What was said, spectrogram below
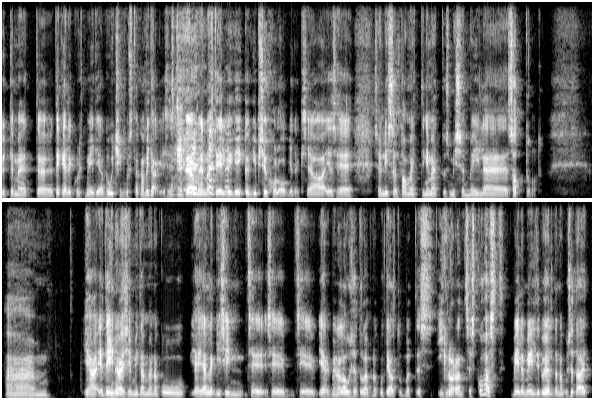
ütleme, et äh, tegelikult me ei tea coaching ust väga midagi, sest me peame ennast eelkõige ikkagi psühholoogideks ja, ja see, see on lihtsalt ametinimetus, mis on meile sattunud ähm, ja, ja teine asi, mida me nagu ja jällegi siin see, see, see järgmine lause tuleb nagu teatud mõttes ignorantsest kohast. meile meeldib öelda nagu seda, et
